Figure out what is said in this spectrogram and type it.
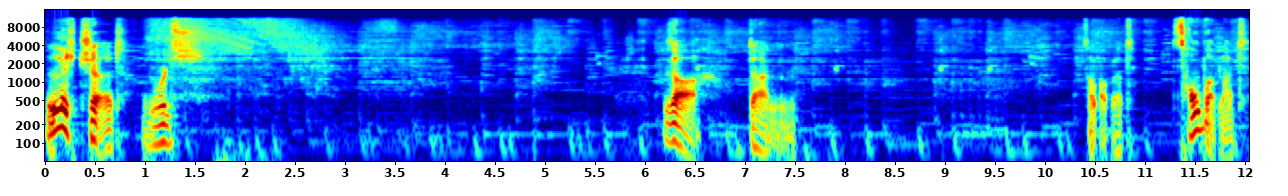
Lichtschild. So, dann Zauberblatt. Zauberblatt.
